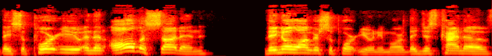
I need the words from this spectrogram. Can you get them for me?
they support you, and then all of a sudden, they no longer support you anymore. They just kind of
